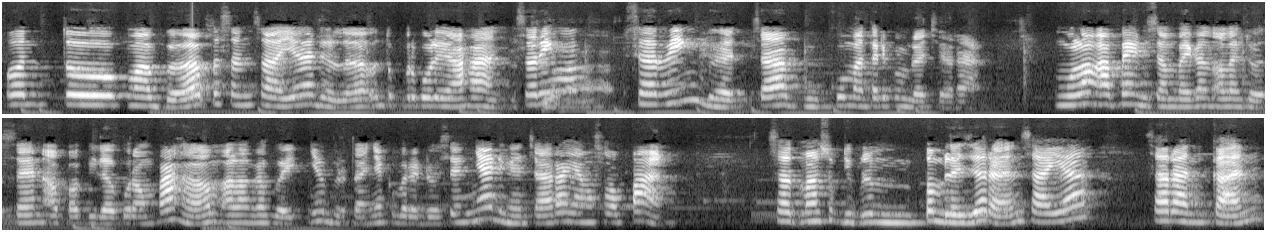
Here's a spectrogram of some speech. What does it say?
Untuk maba, pesan saya adalah untuk perkuliahan. Sering Siap. sering baca buku materi pembelajaran. Mengulang apa yang disampaikan oleh dosen. Apabila kurang paham, alangkah baiknya bertanya kepada dosennya dengan cara yang sopan. Saat masuk di pembelajaran, saya sarankan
